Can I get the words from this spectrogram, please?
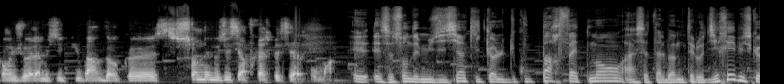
comment jouer la musique cubaine. Donc, euh, ce sont des musiciens très spéciaux pour moi. Et, ce sont des musiciens qui collent du coup parfaitement à cet album Telo Dire, puisque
